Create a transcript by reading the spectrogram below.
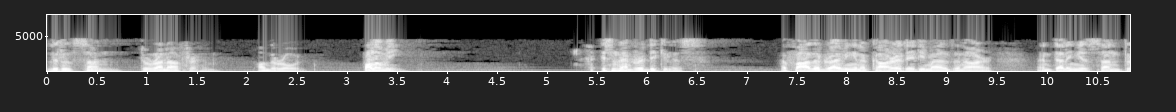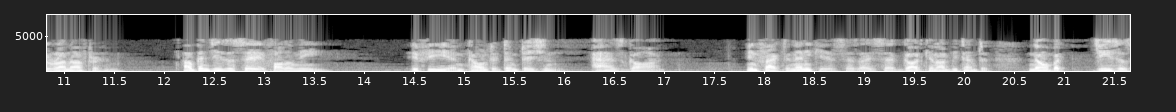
little son to run after him on the road. Follow me. Isn't that ridiculous? A father driving in a car at 80 miles an hour and telling his son to run after him. How can Jesus say, follow me, if he encountered temptation as God? In fact, in any case, as I said, God cannot be tempted. No, but Jesus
